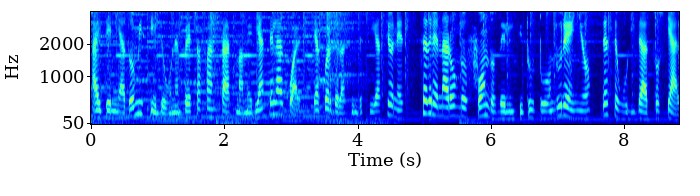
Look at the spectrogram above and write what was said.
Ahí tenía domicilio una empresa fantasma mediante la cual, de acuerdo a las investigaciones, se drenaron los fondos del Instituto Hondureño de Seguridad Social.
